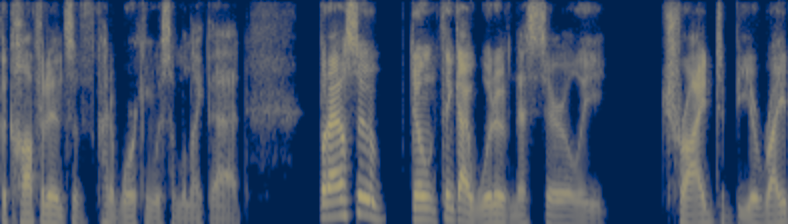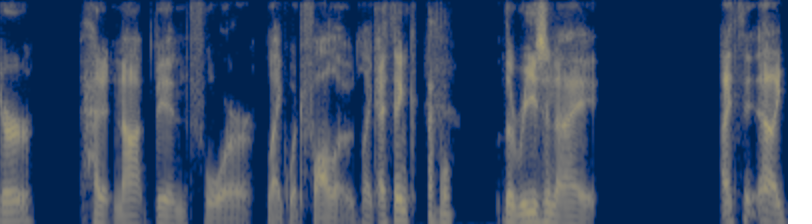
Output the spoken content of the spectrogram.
the confidence of kind of working with someone like that. But I also don't think I would have necessarily tried to be a writer had it not been for like what followed. Like I think uh-huh. The reason I I think like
